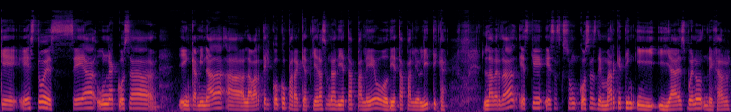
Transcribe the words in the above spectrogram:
que esto es, sea una cosa encaminada a lavarte el coco para que adquieras una dieta paleo o dieta paleolítica. La verdad es que esas son cosas de marketing y, ya es bueno dejar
